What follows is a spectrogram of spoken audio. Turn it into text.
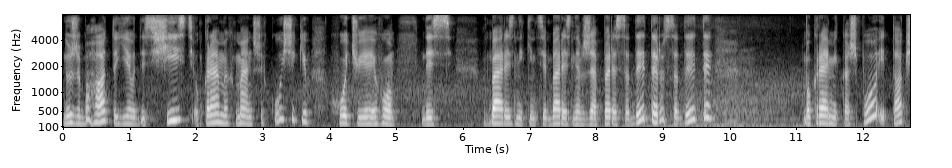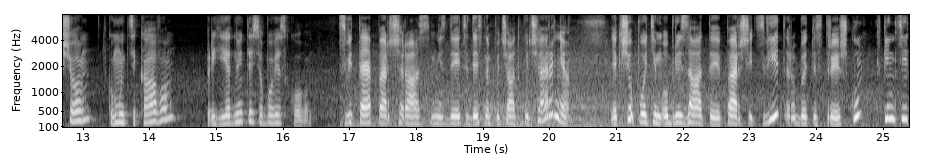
дуже багато є десь 6 окремих менших кущиків. Хочу я його десь в березні, кінці березня вже пересадити, розсадити в окремі кашпо. І так що, кому цікаво, приєднуйтесь обов'язково. Цвіте перший раз, мені здається, десь на початку червня. Якщо потім обрізати перший цвіт, робити стрижку в кінці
